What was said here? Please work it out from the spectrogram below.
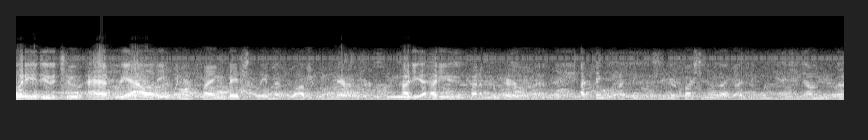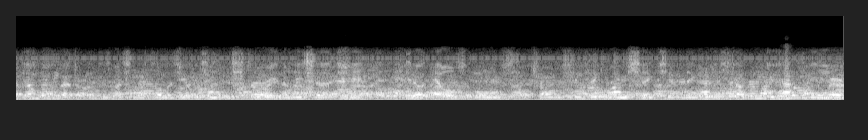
What do you do to add reality when you're playing basically a mythological character? How do you how do you kind of prepare for that? I think I think it's a good question. Like I think what you do is you don't you don't think about as much mythology. Obviously, the story and the research. Mm-hmm. You know, elves, orcs, trolls, things they can do, shape shifting, all this stuff. You have to be aware.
